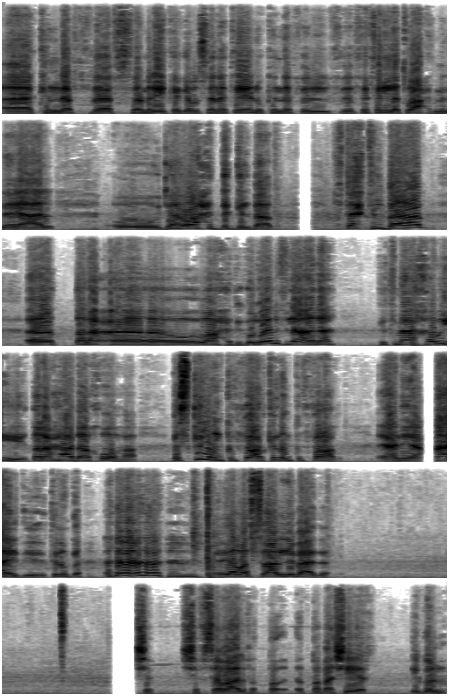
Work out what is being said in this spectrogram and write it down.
آه كنا في, في أمريكا قبل سنتين وكنا في, في فلة واحد من العيال وجاء واحد دق الباب. فتحت الباب آه طلع آه واحد يقول وين فلانة؟ قلت مع خويي طلع هذا أخوها. بس كلهم كفار كلهم كفار. يعني عادي كلهم ك... يلا السؤال اللي بعده. شوف شوف سوالف الط- الطباشير. يقول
